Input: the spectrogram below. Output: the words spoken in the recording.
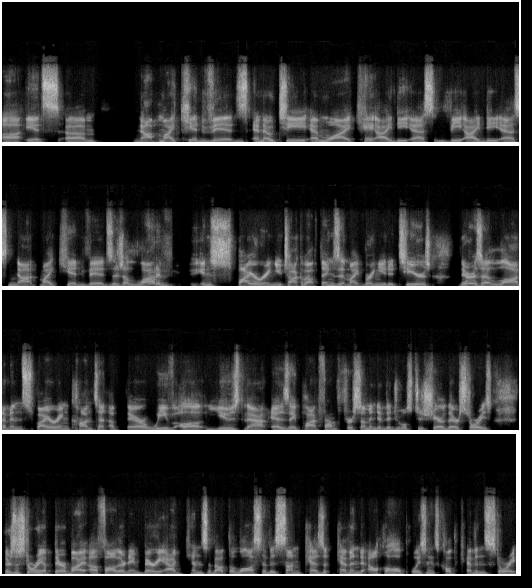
uh, it's um, not my kid vids, N O T M Y K I D S V I D S, not my kid vids. There's a lot of inspiring. You talk about things that might bring you to tears. There is a lot of inspiring content up there. We've uh, used that as a platform for some individuals to share their stories. There's a story up there by a father named Barry Adkins about the loss of his son Kevin to alcohol poisoning. It's called Kevin's Story.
